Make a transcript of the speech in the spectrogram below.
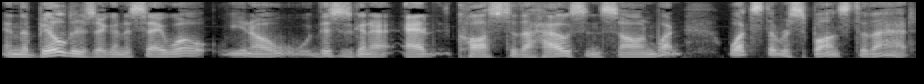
and the builders are going to say, "Well, you know, this is going to add cost to the house and so on." What what's the response to that?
